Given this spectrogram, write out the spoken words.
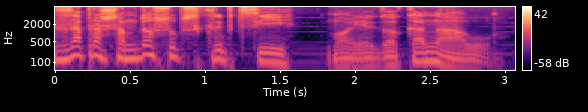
Zapraszam do subskrypcji mojego kanału.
